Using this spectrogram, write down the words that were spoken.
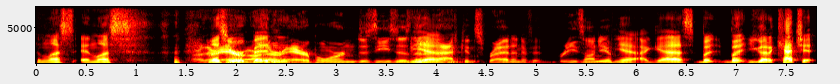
unless unless Are unless air, are bitten there airborne diseases that Yeah. a bat can spread and if it breathes on you? yeah i guess but but you got to catch it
